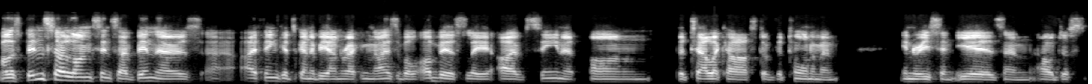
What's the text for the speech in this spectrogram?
Well, it's been so long since I've been there. Is uh, I think it's going to be unrecognizable. Obviously, I've seen it on the telecast of the tournament in recent years, and I'll just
